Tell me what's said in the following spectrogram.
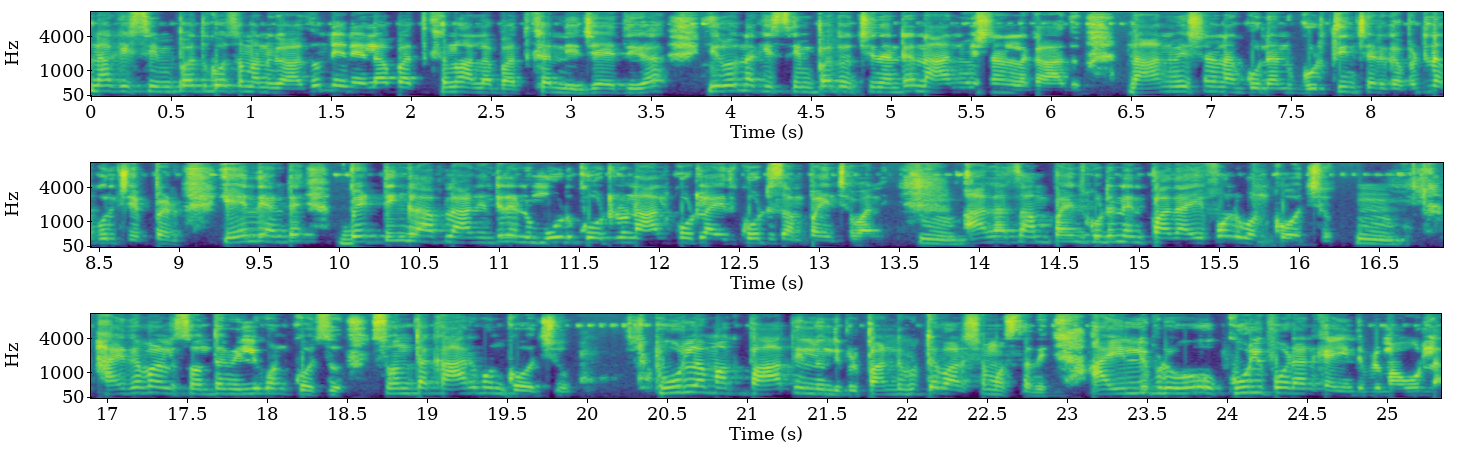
నాకు ఈ సింపతి కోసం అని కాదు నేను ఎలా బతికానో అలా బతకను నిజాయితీగా. ఈరోజు నాకు ఈ సింపతి వచ్చిందంటే నాన్ వేషన్ అలా కాదు. నాన్ వేషన్ నాకు నన్ను గుర్తించాడు కాబట్టి నా గురించి చెప్పాడు. ఏంది అంటే బెట్టింగ్ యాప్లు ఆడింటే నేను మూడు కోట్లు నాలుగు కోట్లు ఐదు కోట్లు సంపాదించేవాడిని. Hmm. అలా సంపాదించుకుంటే నేను పది ఐఫోన్లు కొనుక్కోవచ్చు. ఉమ్, హైదరాబాద్లో సొంత ఇల్లు కొనుక్కోవచ్చు సొంత కారు కొనుక్కోవచ్చు. ఊర్లో మాకు పాత ఇల్లు ఉంది ఇప్పుడు పండుగ వర్షం వస్తది. ఆ ఇల్లు ఇప్పుడు కూలిపోవడానికి అయింది ఇప్పుడు మా ఊర్లో.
